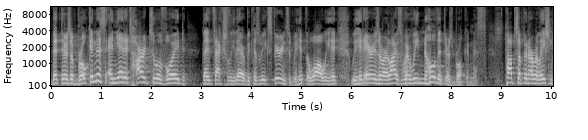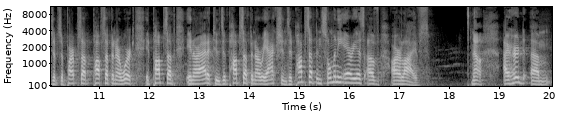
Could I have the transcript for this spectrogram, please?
that there's a brokenness, and yet it's hard to avoid that it's actually there because we experience it. We hit the wall, we hit, we hit areas of our lives where we know that there's brokenness. Pops up in our relationships, it pops up, pops up in our work, it pops up in our attitudes, it pops up in our reactions, it pops up in so many areas of our lives. Now, I heard um,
